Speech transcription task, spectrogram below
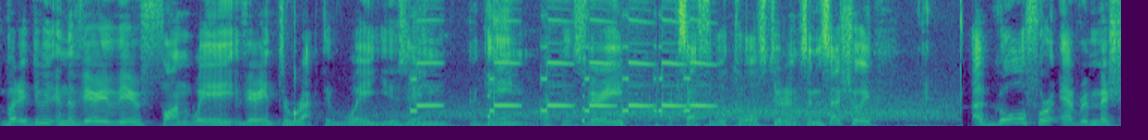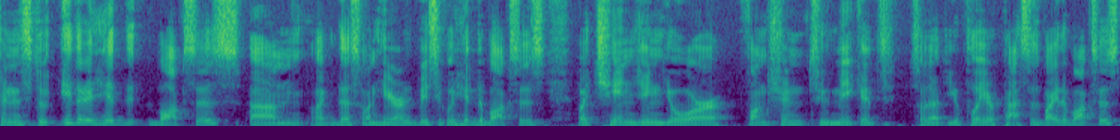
but I do it in a very, very fun way, very interactive way using a game that is very accessible to all students. And essentially, a goal for every mission is to either hit boxes, um, like this one here, basically hit the boxes by changing your function to make it so that your player passes by the boxes,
